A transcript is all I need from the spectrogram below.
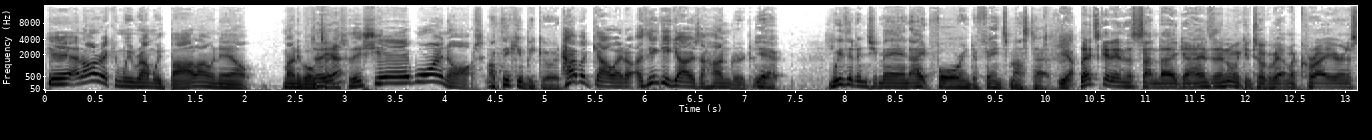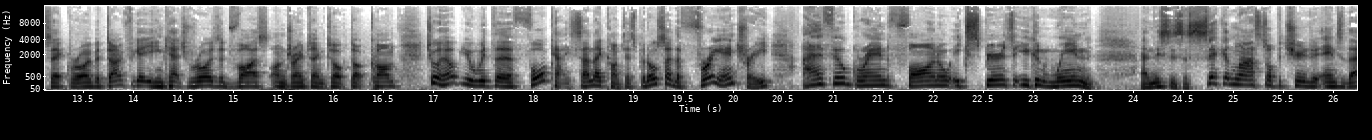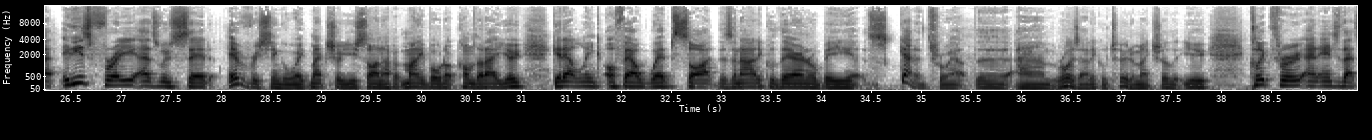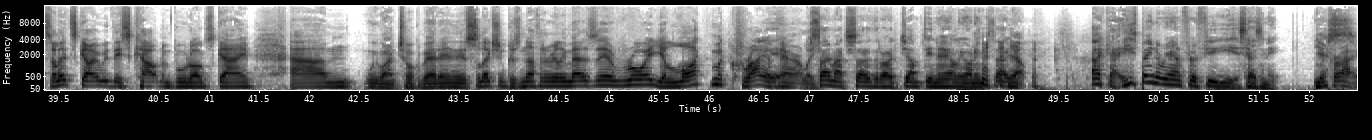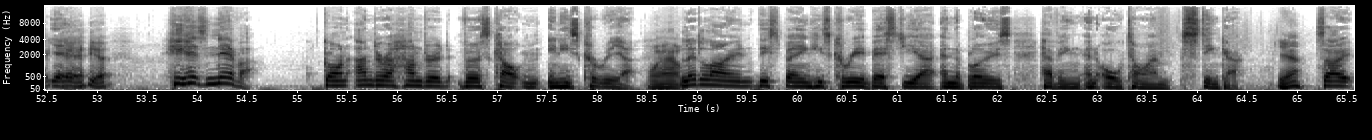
Yeah, and I reckon we run with Barlow in our Moneyball Do teams for this. Yeah, why not? I think he'll be good. Have a go at it. I think he goes 100. Yeah. Witherd and Jaman, 8 4 in defence, must have. Yeah. Let's get into the Sunday games and then we can talk about Macrae in a sec, Roy. But don't forget you can catch Roy's advice on dreamteamtalk.com, which will help you with the 4K Sunday contest, but also the free entry AFL Grand Final experience that you can win. And this is the second last opportunity to enter that. It is free, as we've said, every single week. Make sure you sign up at moneyball.com.au. Get our link off our website. There's an article there and it'll be scattered throughout the um, Roy's article too to make sure that you click through and enter that. So let's go with this Carlton and Bulldogs game. Um, we won't talk about any of the selection because nothing really matters there. Roy, you like Macrae Yeah, apparently. So much so that I jumped in early on him. So, Yep. okay, he's been around for a few years, hasn't he? Yes. Macrae, Yeah. yeah, yeah. He has never gone under 100 versus Carlton in his career. Wow. Let alone this being his career best year and the Blues having an all time stinker. Yeah. So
